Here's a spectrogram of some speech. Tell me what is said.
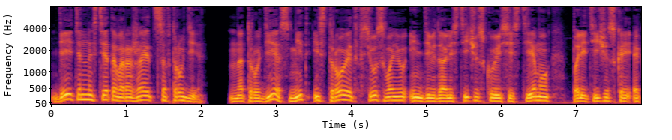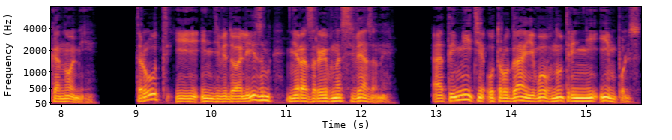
Деятельность эта выражается в труде. На труде Смит и строит всю свою индивидуалистическую систему политической экономии. Труд и индивидуализм неразрывно связаны. Отымите у труда его внутренний импульс,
